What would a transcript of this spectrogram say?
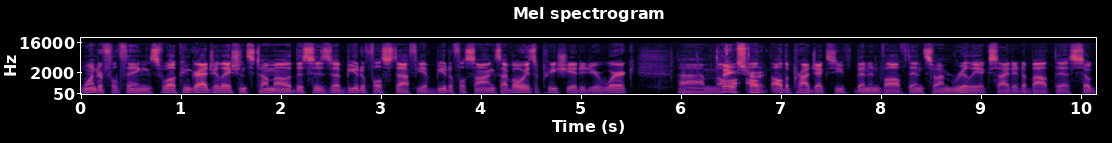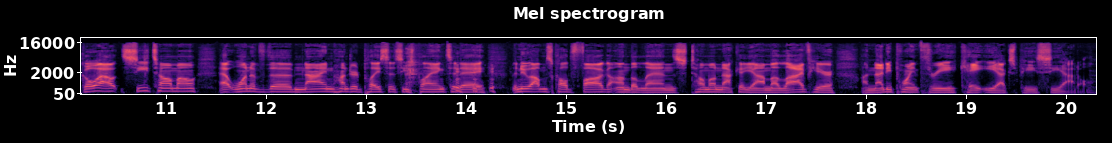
Wonderful things. Well, congratulations, Tomo. This is uh, beautiful stuff. You have beautiful songs. I've always appreciated your work. Um, Thanks, all, all, all the projects you've been involved in, so I'm really excited about this. So go out, see Tomo at one of the 900 places he's playing today. the new album's called Fog on the Lens. Tomo Nakayama live here on 90.3 KEXP Seattle.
